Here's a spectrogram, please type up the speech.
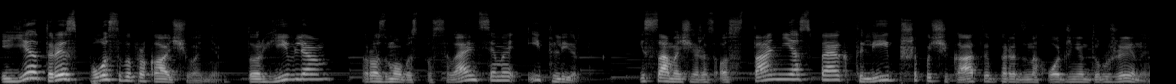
І є три способи прокачування: торгівля, розмови з поселенцями і флірт. І саме через останній аспект ліпше почекати перед знаходженням дружини.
